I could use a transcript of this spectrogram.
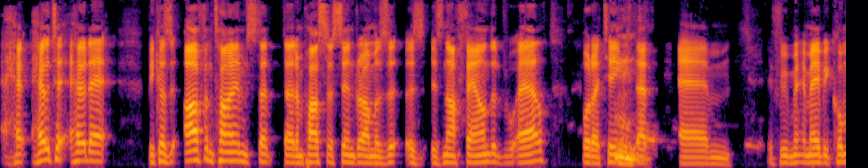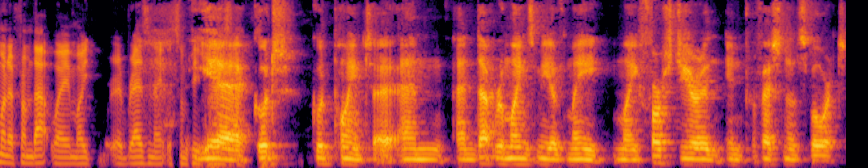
how, how to how to because oftentimes that, that imposter syndrome is, is is not founded well. But I think mm. that um, if we maybe come at it from that way, it might resonate with some people. Yeah, good good point. Uh, and and that reminds me of my my first year in, in professional sport.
